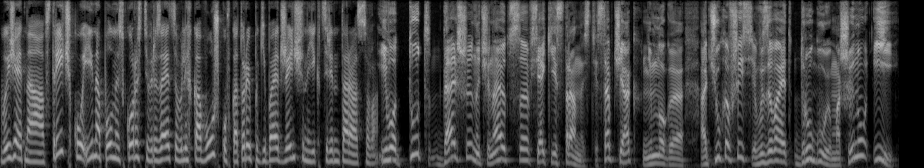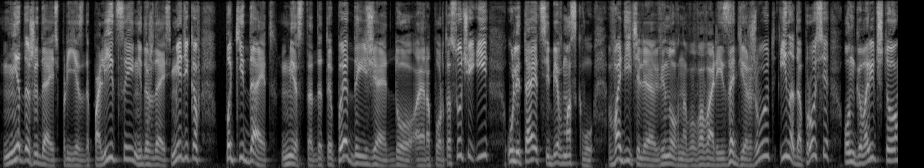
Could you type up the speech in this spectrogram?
выезжает на встречку и на полной скорости врезается в легковушку, в которой погибает женщина Екатерина Тарасова. И вот тут дальше начинаются всякие странности. Собчак, немного отчетливо очухавшись, вызывает другую машину и, не дожидаясь приезда полиции, не дожидаясь медиков, покидает место ДТП, доезжает до аэропорта Сочи и улетает себе в Москву. Водителя, виновного в аварии, задерживают, и на допросе он говорит, что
